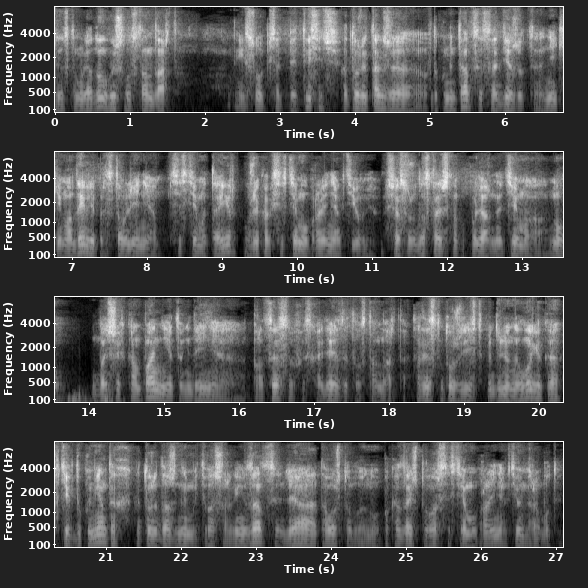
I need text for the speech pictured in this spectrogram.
2014 году вышел стандарт ISO 55000, который также в документации содержит некие модели представления системы ТАИР уже как системы управления активами. Сейчас уже достаточно популярная тема, ну, у больших компаний это внедрение процессов, исходя из этого стандарта. Соответственно, тоже есть определенная логика в тех документах, которые должны быть в вашей организации для того, чтобы ну, показать, что ваша система управления активами работает.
